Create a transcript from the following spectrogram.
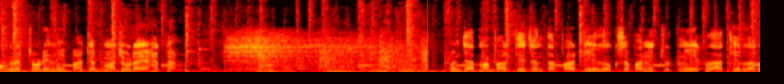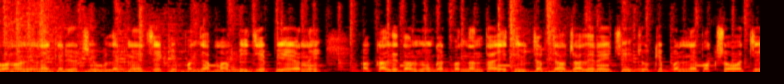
કોંગ્રેસ છોડીને ભાજપમાં જોડાયા હતા. પંજાબમાં ભારતીય જનતા પાર્ટીએ લોકસભાની ચૂંટણી એકલા હાથે લડવાનો નિર્ણય કર્યો છે. ઉલ્લેખનીય છે કે પંજાબમાં બીજેપી અને અકાલી દળનું ગઠબંધન થાય તેવી ચર્ચાઓ ચાલી રહી છે. જોકે બંને પક્ષો વચ્ચે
